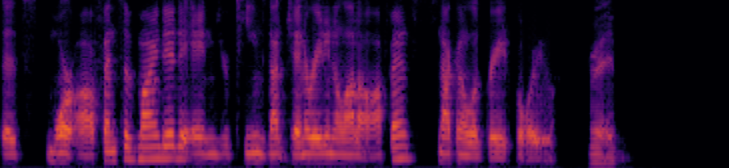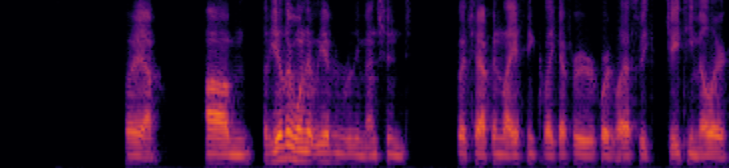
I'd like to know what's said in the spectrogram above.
that's more offensive minded and your team's not generating a lot of offense, it's not gonna look great for you. Right. But yeah. Um, the other one that we haven't really mentioned, which happened, like, I think, like after we recorded last week, JT Miller.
